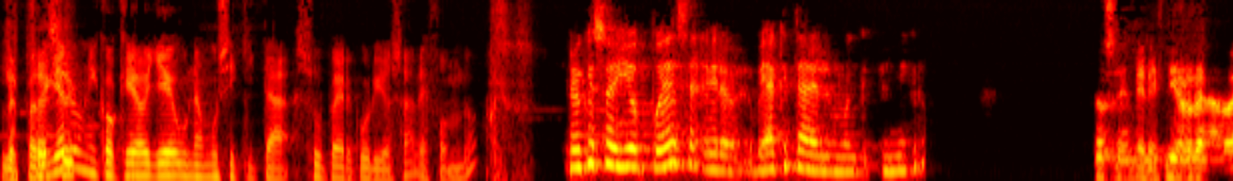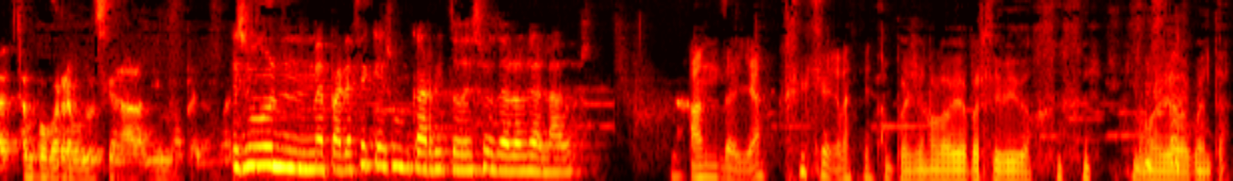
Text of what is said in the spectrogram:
¿Les parece? ¿Soy el único que oye una musiquita súper curiosa de fondo? Creo que soy yo. ¿Puede ser? Voy a quitar el, el micro. No sé, mi, mi, ordenador está un poco revolucionado ahora mismo, pero bueno. Es un, me parece que es un carrito de esos de los helados. Anda ya, qué gracia. Pues yo no lo había percibido, no me había dado cuenta.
